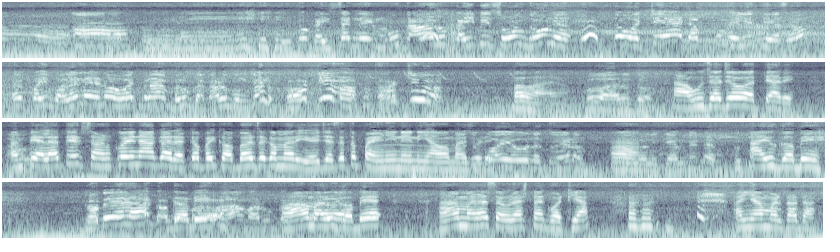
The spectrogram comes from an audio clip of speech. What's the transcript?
તું જ નહીં. હું ગાવાનું કઈ બી સોંગ ગઉં ને તો વચ્ચે એ ડબકું મેલી જ દેશે પછી ભલે ને એનો અવાજ પેલા પેલું ગધાડો ગુંગતો ને. બહુ સારું. બહુ સારું તો. આવું જજો અત્યારે. અને પેલા તો એક સણકોય ના કરે કે ભાઈ ખબર છે કે અમારે એ જશે તો પૈણીને નહીં આવે મારી જોડે. કોઈ એવું નતું હેડમ હા. જેમ બેટર આયુ ગબે. ગબે. ગબે. હા મારું ગબે. હા મારું ગબે. હા મારા સૌરાષ્ટ્રના ગોઠિયા. અહીંયા મળતા હતા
